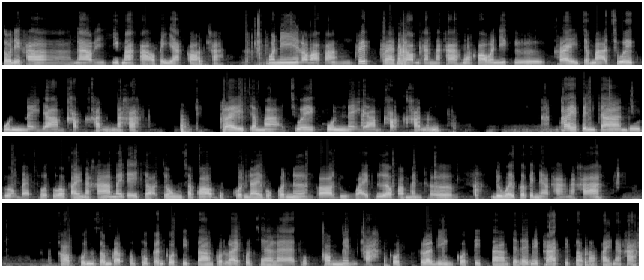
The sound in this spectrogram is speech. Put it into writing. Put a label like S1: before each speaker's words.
S1: สวัสดีค่ะ นารีขีม้าขาวพยากรณ์ค่ะ วันนี้เรามาฟังคลิปแรนดอมกันนะคะ หัวข้อวันนี้คือใครจะมาช่วยคุณในยามคับขันนะคะ ใครจะมาช่วยคุณในยามคับขัน ไพ่เป็นการดูดวงแบบทั่ว ๆ ไปนะคะ ไม่ได้เจาะจงเฉพาะบุคคลใดบุคคลหนึ่งก็ดูไว้เพื่อความบันเทิง ดูไว้เพื่อเป็นแนวทางนะคะ ขอบคุณสำหรับทุกๆการกดติดตามกดไลค์กดแชร์และทุกคอมเมนต์ค่ะ กดกระดิ่งกดติดตามจะได้ไม่พลาดคลิปต่อๆไปนะคะ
